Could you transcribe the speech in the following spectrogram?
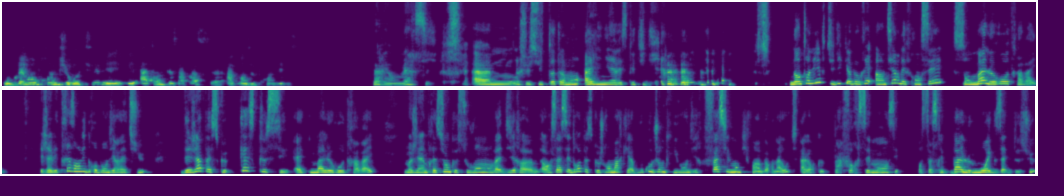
faut, vraiment prendre du recul et, et, attendre que ça passe euh, avant de prendre des décisions. Merci. Euh, je suis totalement alignée avec ce que tu dis. Dans ton livre, tu dis qu'à peu près un tiers des Français sont malheureux au travail. Et j'avais très envie de rebondir là-dessus. Déjà parce que qu'est-ce que c'est être malheureux au travail? Moi, j'ai l'impression que souvent, on va dire. Euh, alors, c'est assez drôle parce que je remarque qu'il y a beaucoup de gens qui vont dire facilement qu'ils font un burn-out, alors que pas forcément. C'est, ça serait pas le mot exact dessus.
